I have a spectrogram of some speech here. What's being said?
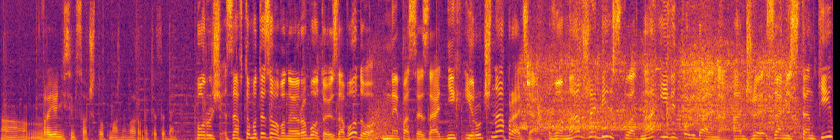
в районі 700 штук можна виробити за день. Поруч з автоматизованою роботою заводу не пасе задніх і ручна праця. Вона вже більш складна і відповідальна, адже замість станків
